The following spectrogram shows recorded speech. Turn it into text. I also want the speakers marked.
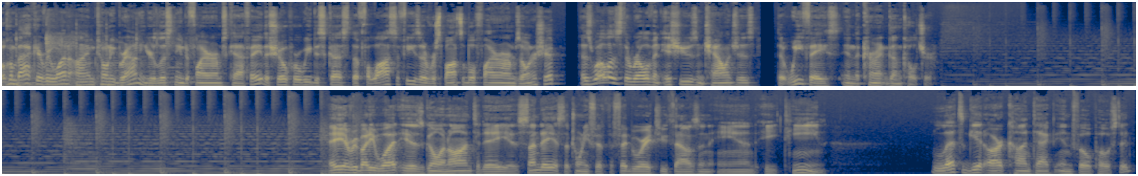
Speaker 1: Welcome back, everyone. I'm Tony Brown, and you're listening to Firearms Cafe, the show where we discuss the philosophies of responsible firearms ownership, as well as the relevant issues and challenges that we face in the current gun culture. Hey, everybody, what is going on? Today is Sunday, it's the 25th of February 2018. Let's get our contact info posted.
